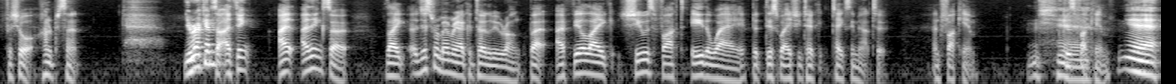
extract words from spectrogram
for sure, hundred percent. You reckon? So I think I I think so. Like uh, just from memory, I could totally be wrong, but I feel like she was fucked either way. But this way, she take, takes him out too, and fuck him. Just Yeah. fuck him. Yeah,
